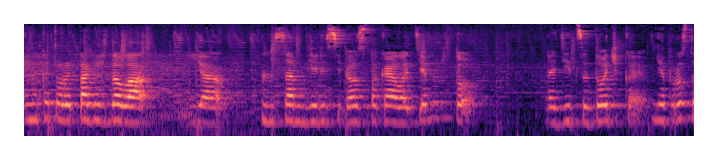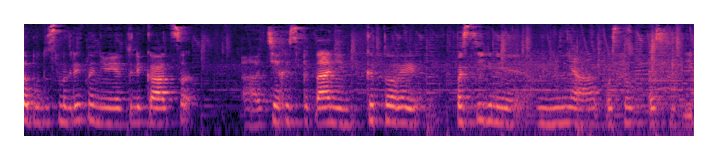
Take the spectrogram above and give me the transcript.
на который так ждала. Я на самом деле себя успокаивала тем, что родится дочка, я просто буду смотреть на нее и отвлекаться от тех испытаний, которые постигли меня после того, как постигли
